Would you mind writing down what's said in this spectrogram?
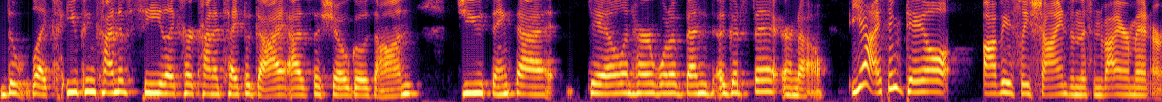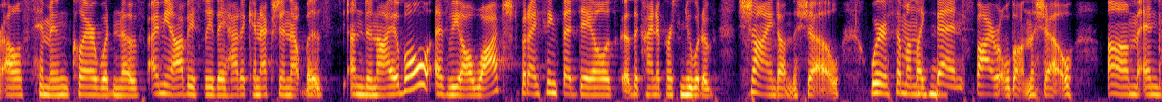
the like you can kind of see like her kind of type of guy as the show goes on. Do you think that Dale and her would have been a good fit or no? Yeah, I think Dale obviously shines in this environment, or else him and Clare wouldn't have. I mean, obviously they had a connection that was undeniable, as we all watched. But I think that Dale is the kind of person who would have shined on the show, whereas someone like Ben spiraled on the show. Um, and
